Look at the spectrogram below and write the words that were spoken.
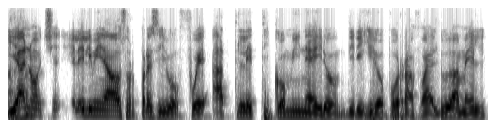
y anoche el eliminado sorpresivo fue Atlético Mineiro, dirigido por Rafael Dudamel,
